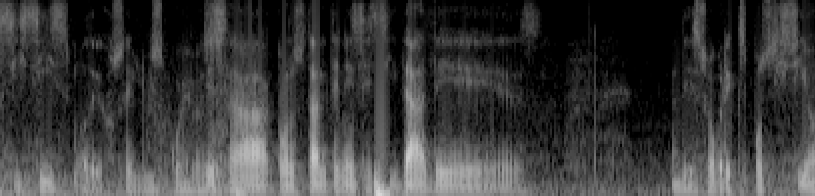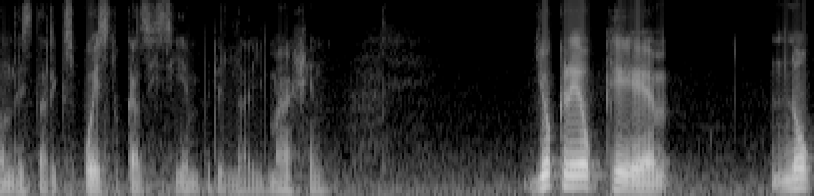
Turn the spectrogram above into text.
narcisismo de José Luis Cuevas, esa constante necesidad de, sobreexposición, de estar expuesto casi siempre en la imagen. Yo creo que no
